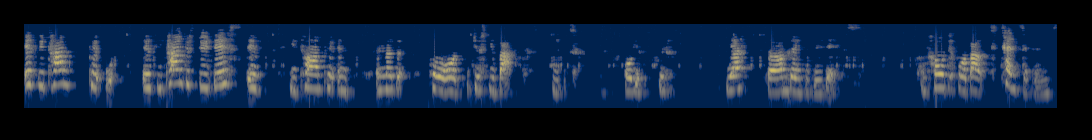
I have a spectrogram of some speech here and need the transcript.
if you can put, if you can just do this, if you can't put in another paw, just your back feet, or your, yeah, so I'm going to do this, and hold it for about 10 seconds.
